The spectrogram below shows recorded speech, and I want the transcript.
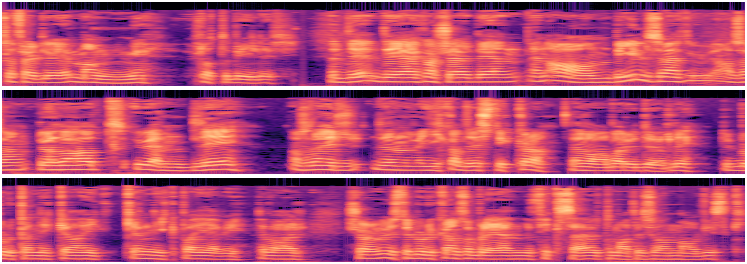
selvfølgelig mange flotte biler. Men det, det er kanskje det er en, en annen bil som er Altså, du hadde hatt uendelig Altså, den, den gikk aldri i stykker, da. Den var bare udødelig. Du bulka den ikke, den gikk, den gikk bare evig. Det var Selv om hvis du bulka den, så ble den fiksa automatisk sånn magisk.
